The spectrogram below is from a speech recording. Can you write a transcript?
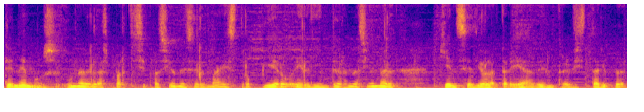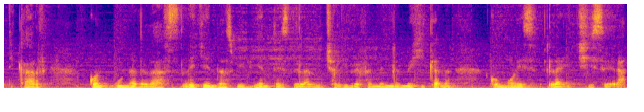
tenemos una de las participaciones del maestro Piero, el internacional, quien se dio la tarea de entrevistar y platicar con una de las leyendas vivientes de la lucha libre femenil mexicana, como es la hechicera.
